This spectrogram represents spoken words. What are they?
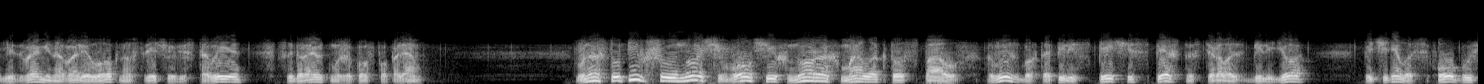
Едва миновали лог, навстречу вестовые собирают мужиков по полям. В наступившую ночь в волчьих норах мало кто спал. В избах топились печи, спешно стиралось белье, причинялась обувь,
